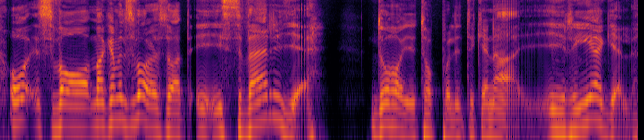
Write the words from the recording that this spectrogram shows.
Och svar, man kan väl svara så att i, i Sverige, då har ju toppolitikerna i regel,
